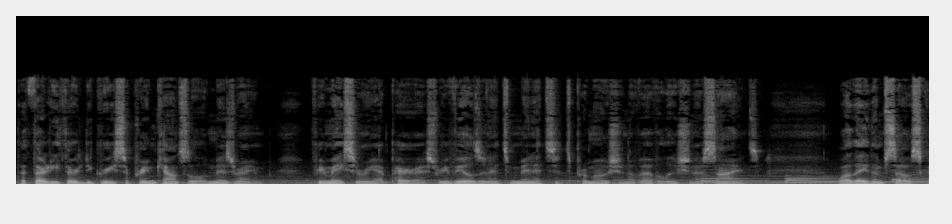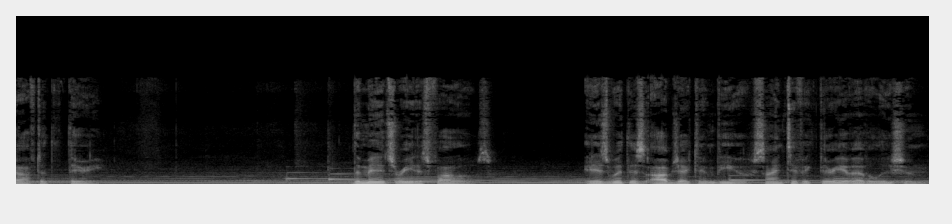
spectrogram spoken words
The 33rd degree Supreme Council of Mizraim, Freemasonry at Paris, reveals in its minutes its promotion of evolution as science, while they themselves scoffed at the theory. The minutes read as follows It is with this object in view, scientific theory of evolution,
